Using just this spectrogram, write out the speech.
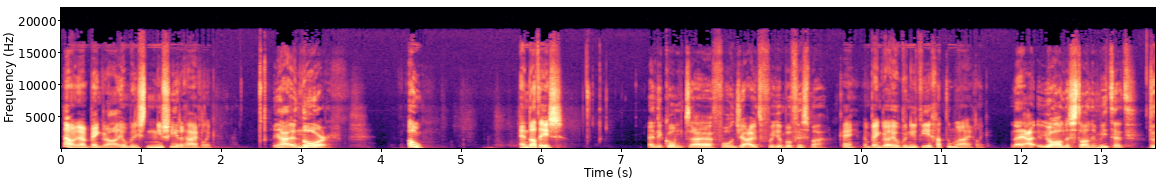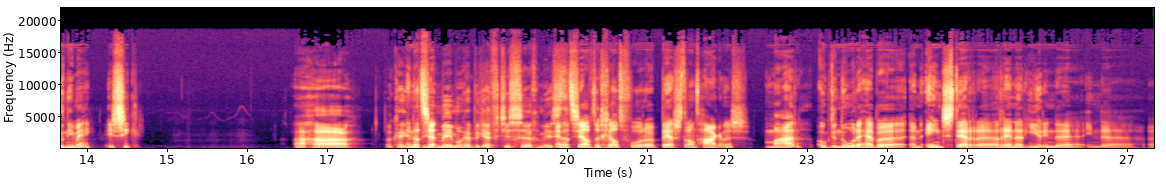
nou, daar ben ik wel heel nieuwsgierig eigenlijk. Ja, een Noor. En dat is... En die komt eh, volgend jaar uit voor Jumbo-Visma. Oké, dan ben ik wel heel benieuwd wie je gaat doen eigenlijk. Nou ja, Johannes Stanemietet. Doet niet mee. Is ziek. Aha. Oké, En dat die memo heb ik eventjes eh, gemist. En datzelfde geldt voor eh, Per Strand Hagenes. Maar ook de Noren hebben een één-ster eh, renner hier in de, in de eh,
